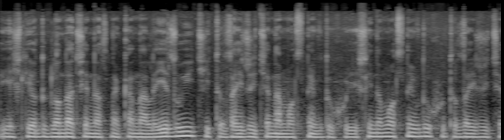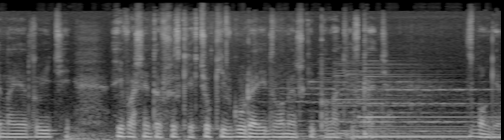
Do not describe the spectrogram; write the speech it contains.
Jeśli oglądacie nas na kanale Jezuici, to zajrzyjcie na Mocnych w Duchu. Jeśli na Mocnych w Duchu, to zajrzyjcie na Jezuici i właśnie te wszystkie kciuki w górę i dzwoneczki ponaciskajcie. Z Bogiem.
